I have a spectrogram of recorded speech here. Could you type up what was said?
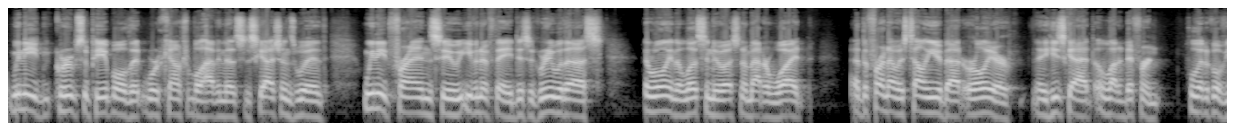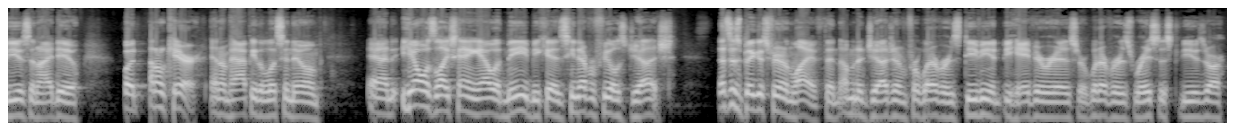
We need groups of people that we're comfortable having those discussions with. We need friends who, even if they disagree with us, they're willing to listen to us no matter what. The friend I was telling you about earlier, he's got a lot of different political views than I do, but I don't care, and I'm happy to listen to him. And he always likes hanging out with me because he never feels judged. That's his biggest fear in life. Then I'm going to judge him for whatever his deviant behavior is or whatever his racist views are.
